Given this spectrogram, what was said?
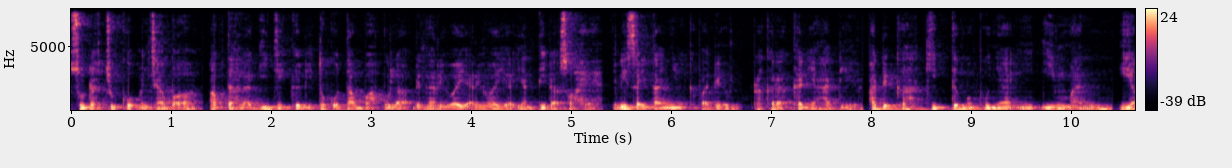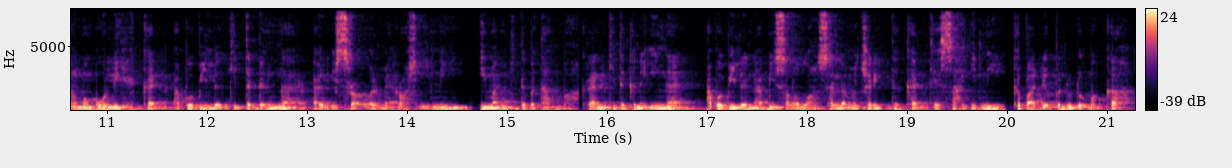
sudah cukup mencabar apatah lagi jika ditokok tambah pula dengan riwayat-riwayat yang tidak sahih. Jadi saya tanya kepada rakan-rakan yang hadir adakah kita mempunyai iman yang membolehkan apabila kita dengar Al-Isra' wal-Mi'raj ini iman kita bertambah? Kerana kita kena ingat apabila Nabi SAW menceritakan kisah ini kepada penduduk Mekah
